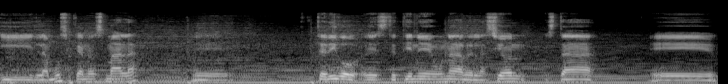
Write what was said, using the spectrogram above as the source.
y la música no es mala. Eh, te digo, este tiene una relación, está eh,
